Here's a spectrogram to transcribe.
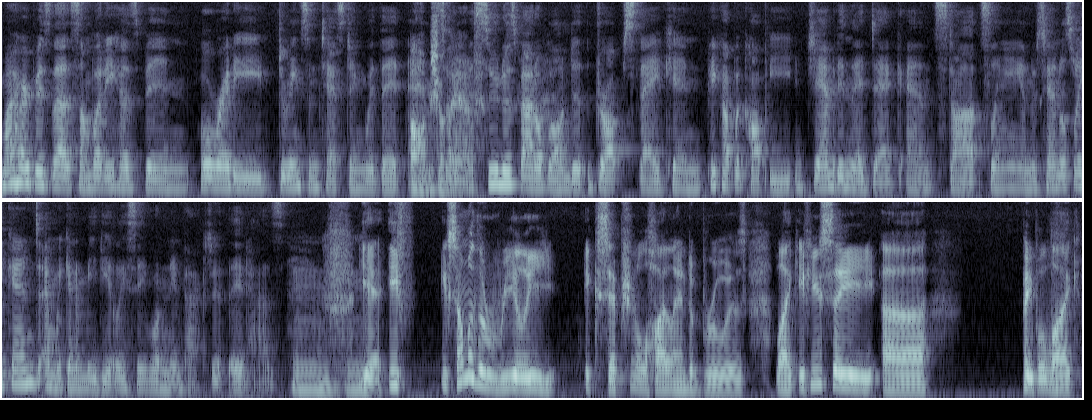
My hope is that somebody has been already doing some testing with it, Oh, and I'm sure so they have. as soon as Battlebond drops, they can pick up a copy, jam it in their deck, and start slinging an Eternals weekend, and we can immediately see what an impact it, it has. Yeah, if if some of the really exceptional Highlander brewers, like if you see uh, people like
